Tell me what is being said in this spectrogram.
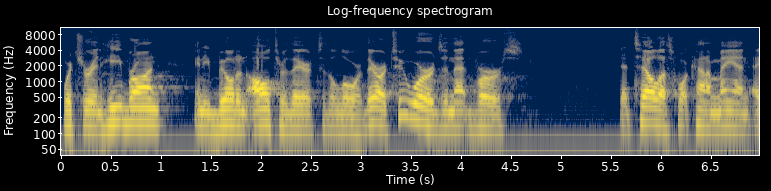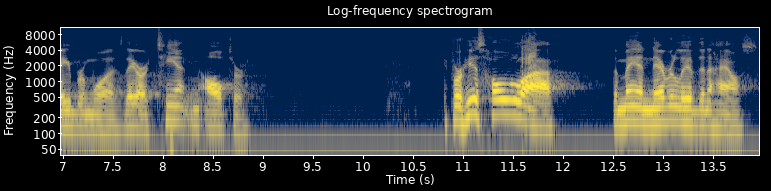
which are in Hebron, and he built an altar there to the Lord. There are two words in that verse that tell us what kind of man Abram was. They are tent and altar. For his whole life, the man never lived in a house,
